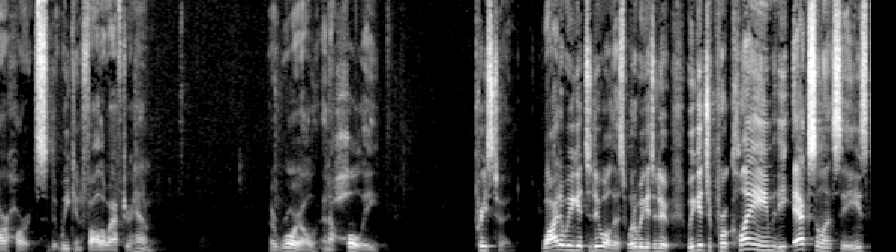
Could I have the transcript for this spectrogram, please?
our hearts so that we can follow after him. A royal and a holy priesthood. Why do we get to do all this? What do we get to do? We get to proclaim the excellencies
